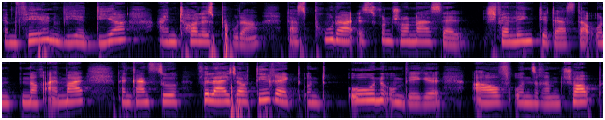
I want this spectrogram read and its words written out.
empfehlen wir dir ein tolles Puder. Das Puder ist von Jean Narcel. Ich verlinke dir das da unten noch einmal. Dann kannst du vielleicht auch direkt und ohne Umwege auf unserem Shop,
